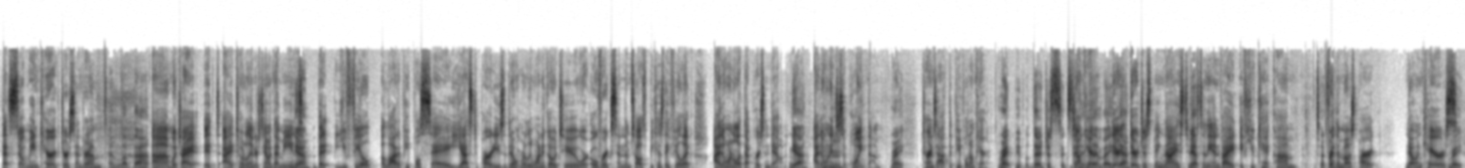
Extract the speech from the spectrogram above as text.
that's so main character syndrome. I love that. Um, which I it I totally understand what that means. Yeah. But you feel a lot of people say yes to parties that they don't really want to go to or overextend themselves because they feel like I don't want to let that person down. Yeah. Mm-hmm. I don't want to disappoint them. right. Turns out that people don't care. Right. People they're just Don't care. the invite. They're yeah. they're just being nice to Yep. extend the invite. If you can't come, okay. for the most part, no one cares. Right.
